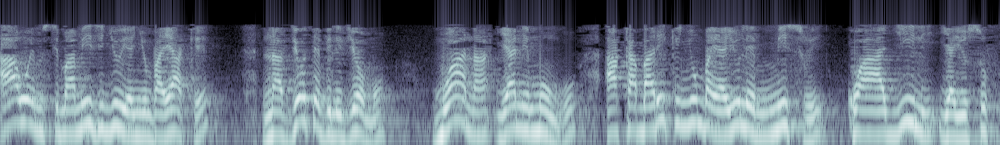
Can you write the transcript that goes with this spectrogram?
awe msimamizi juu ya nyumba yake na vyote vilivyomo bwana yaani mungu akabariki nyumba ya yule misri kwa ajili ya yusufu.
